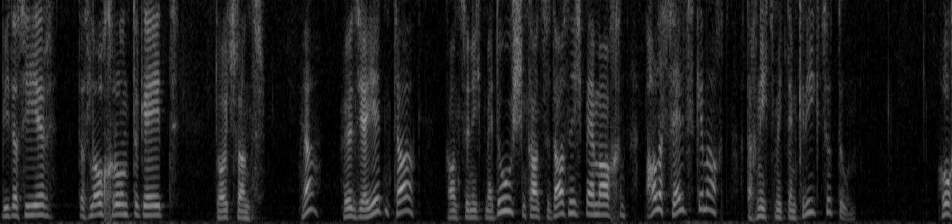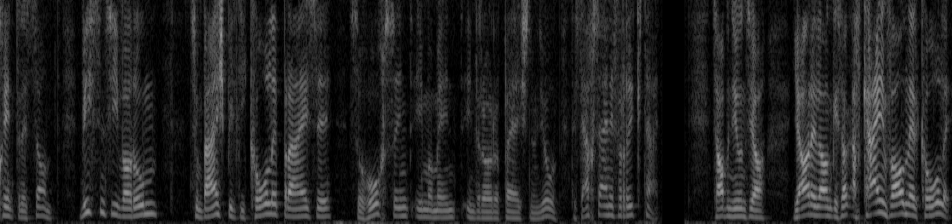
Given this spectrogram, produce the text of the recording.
wie das hier das Loch runtergeht. Deutschland, ja, hören Sie ja jeden Tag. Kannst du nicht mehr duschen, kannst du das nicht mehr machen. Alles selbst gemacht. Hat auch nichts mit dem Krieg zu tun. Hochinteressant. Wissen Sie, warum zum Beispiel die Kohlepreise so hoch sind im Moment in der Europäischen Union? Das ist auch so eine Verrücktheit. Jetzt haben die uns ja jahrelang gesagt, auf keinen Fall mehr Kohle.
